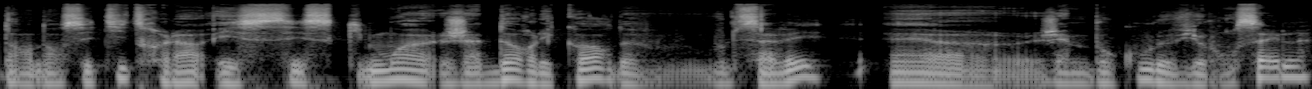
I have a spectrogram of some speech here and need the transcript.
dans, ces titres-là, et c'est ce qui, moi, j'adore les cordes, vous le savez, j'aime beaucoup le violoncelle,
